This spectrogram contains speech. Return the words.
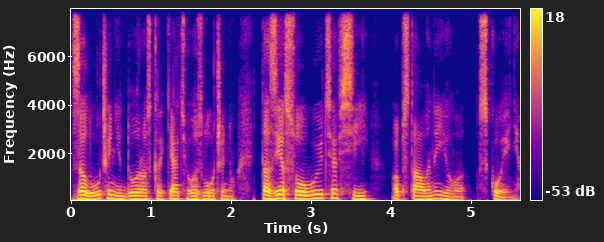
залучені до розкриття цього злочину та з'ясовуються всі обставини його скоєння.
